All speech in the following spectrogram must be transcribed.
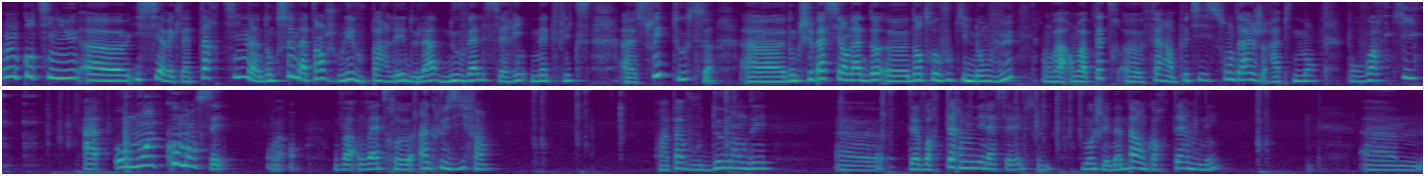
on continue euh, ici avec la tartine. Donc ce matin, je voulais vous parler de la nouvelle série Netflix euh, Sweet Tooth. donc je sais pas s'il y en a d'entre vous qui l'ont vu. On va, peut-être faire un petit sondage rapidement pour voir qui a au moins commencé. On va, on va, on va être inclusif. Hein. On va pas vous demander d'avoir terminé la série parce que moi je l'ai même pas encore terminée. Euh,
